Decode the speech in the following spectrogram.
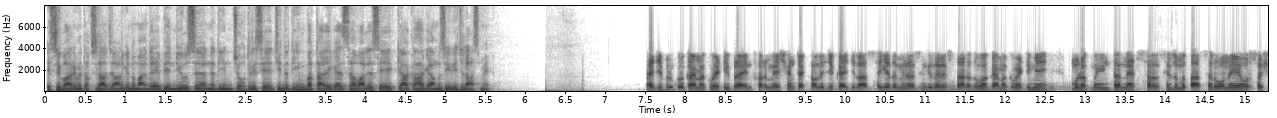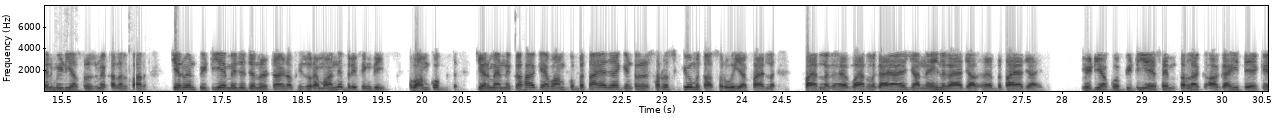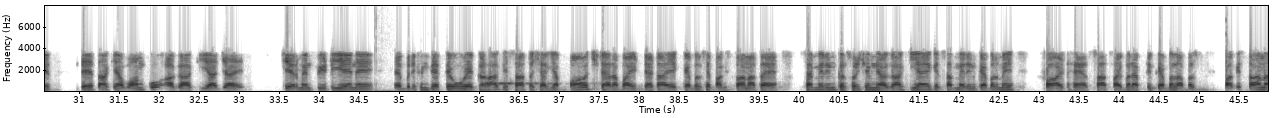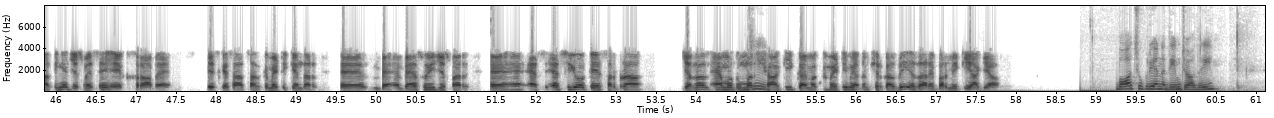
इसी बारे में तफसी जानेंगे। नुमाइंदा एबीएन न्यूज़ नदीम चौधरी से। जी नदीम बताएगा इस हवाले से क्या कहा गया मजीद इजलास में? जी बिल्कुल कायमा कमेटी बरा इंफॉर्मेशन टेक्नोलॉजी का इजलास सैयद अमीन सिंह के ज़रिए सदारत हुआ। कायमा कमेटी में मुल्क में इंटरनेट सर्विस मुतासर होने और सोशल मीडिया सर्विस में खलल पर chairman PTA major general retired Hafeezur Rehman ने ब्रीफिंग दी। अवाम को चेयरमैन ने कहा कि अवाम को बताया जाए कि इंटरनेट सर्विस क्यों मुतासर हुई है फायर फायर लगा, वायर लगाया है या नहीं लगाया जा, बताया जाए। मीडिया को पीटीए से मुतलक आगाही दे के दे ताकि अवाम को आगाह किया जाए। चेयरमैन पीटीए ने ब्रीफिंग देते हुए कहा कि सात अशारिया पाँच टेराबाइट डाटा एक केबल से पाकिस्तान आता है। सब मेरीन कंसोर्शियम ने आगाह किया है कि सब मेरीन केबल में फॉल्ट है। सात फाइबर ऑप्टिक केबल आपस पाकिस्तान आती है जिसमें से एक खराब है। इसके साथ साथ कमेटी के अंदर बहस हुई जिस पर एस के सरबरा जनरल अहमद उमर शाह की कैमा कमेटी में अदम शिरकत भी इजहार बर्मी किया गया। बहुत शुक्रिया नदीम चौधरी।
